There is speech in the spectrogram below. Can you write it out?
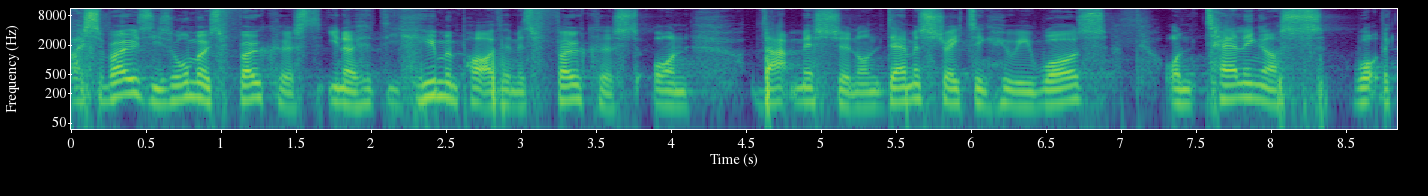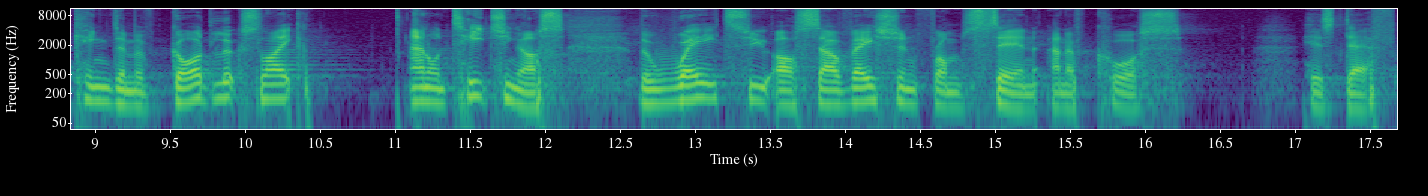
I suppose he's almost focused, you know, the human part of him is focused on that mission, on demonstrating who he was, on telling us what the kingdom of God looks like, and on teaching us the way to our salvation from sin, and of course, his death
